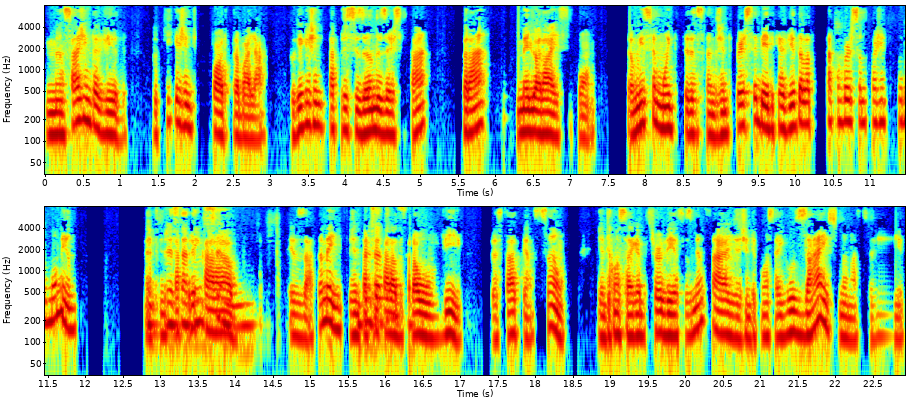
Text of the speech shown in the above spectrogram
mensagem da vida, do que, que a gente pode trabalhar, do que, que a gente está precisando exercitar para melhorar esse ponto. Então, isso é muito interessante, a gente perceber que a vida está conversando com a gente a todo momento. Né? A gente está preparado. Atenção. Exatamente. A gente está preparado para ouvir, prestar atenção, a gente consegue absorver essas mensagens, a gente consegue usar isso na nossa vida.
